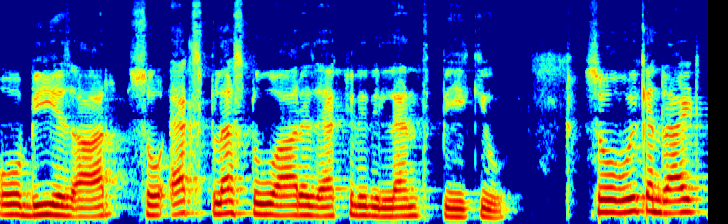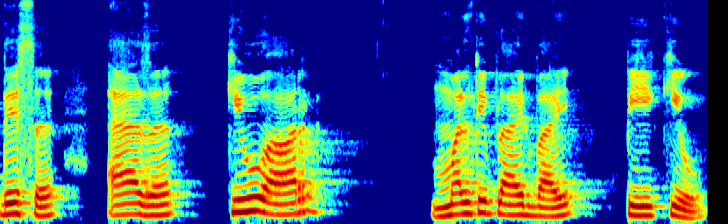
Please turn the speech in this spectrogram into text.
OB is R. So X plus 2R is actually the length PQ. So we can write this as QR multiplied by PQ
